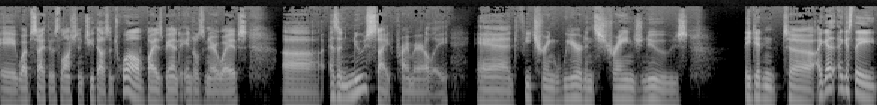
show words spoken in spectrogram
a website that was launched in 2012 by his band Angels and Airwaves uh, as a news site primarily and featuring weird and strange news. They didn't. Uh, I guess. I guess they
